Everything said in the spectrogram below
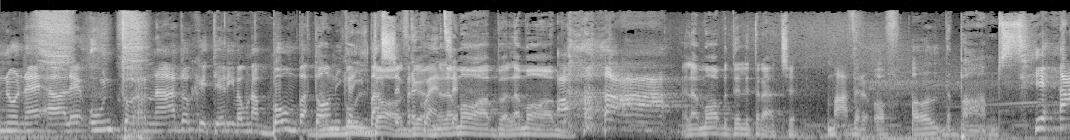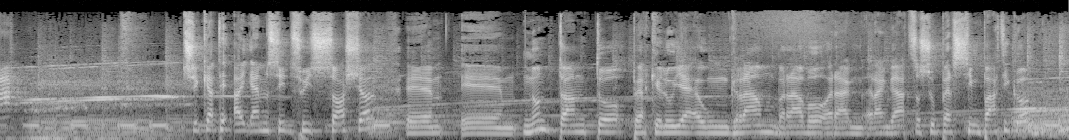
non è Ale un tornado che ti arriva una bomba atomica Un in basse frequenze? La Moab, la Moab. È la Moab delle tracce. Mother of all the bombs. Cercate I Am Sid sui social, ehm, ehm, non tanto perché lui è un gran bravo ragazzo super simpatico,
